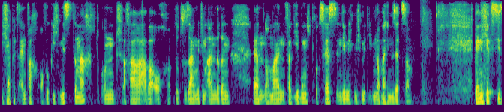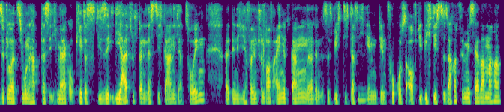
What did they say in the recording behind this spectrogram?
ich habe jetzt einfach auch wirklich Mist gemacht und erfahre aber auch sozusagen mit dem anderen ähm, nochmal einen Vergebungsprozess, in dem ich mich mit ihm nochmal hinsetze. Wenn ich jetzt die Situation habe, dass ich merke, okay, dass dieser Idealzustand lässt sich gar nicht erzeugen, halt bin ich ja vorhin schon drauf eingegangen, ne, dann ist es wichtig, dass ich mhm. eben den Fokus auf die wichtigste Sache für mich selber mache,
